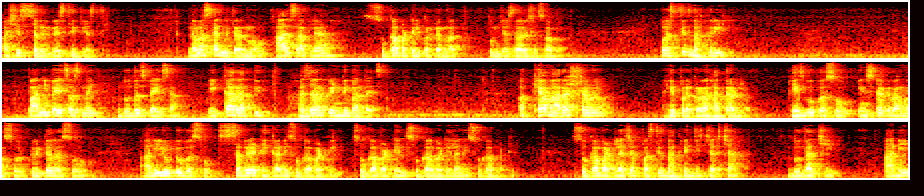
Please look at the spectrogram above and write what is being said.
अशी सगळीकडे स्थिती असते. नमस्कार मित्रांनो आज आपल्या सुका पाटील प्रकरणात तुमचे सहर्ष स्वागत. पस्तीस भाकरी पाणी प्यायचंच नाही दूधच प्यायचा. एका रातीत हजार पेंडी बांधायचा अख्ख्या महाराष्ट्रानं हे प्रकरण हाताळलं. फेसबुक असो इंस्टाग्राम असो ट्विटर असो आणि यूट्यूब असो सगळ्या ठिकाणी सुका पाटील सुका पाटील सुका पाटील आणि सुका पाटील. सुका पाटलाच्या पस्तीस भाकरींची चर्चा दुधाची आणि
